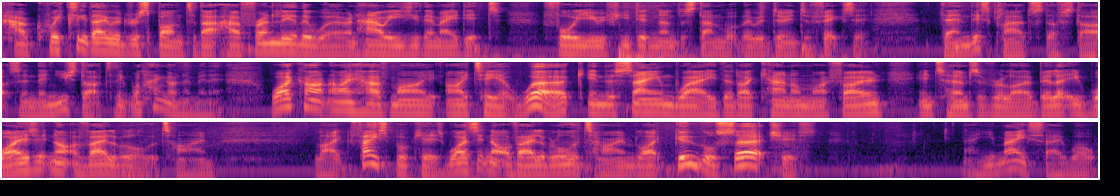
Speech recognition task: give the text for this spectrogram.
how quickly they would respond to that, how friendly they were, and how easy they made it for you if you didn't understand what they were doing to fix it then this cloud stuff starts, and then you start to think, well, hang on a minute, why can't I have my IT at work in the same way that I can on my phone in terms of reliability? Why is it not available all the time like Facebook is? Why is it not available all the time like Google searches? Now, you may say, well,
